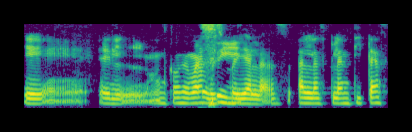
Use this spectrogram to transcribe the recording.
eh, el, ¿cómo se llama? El a las, a las plantitas.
